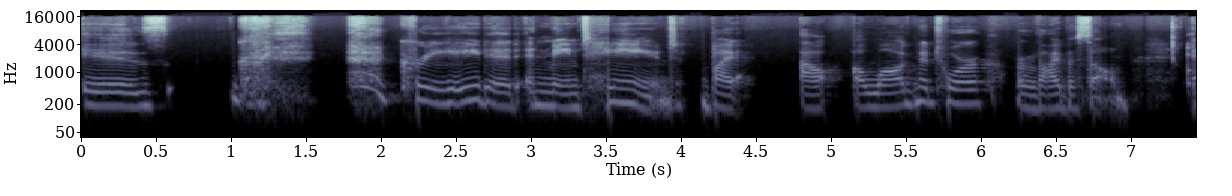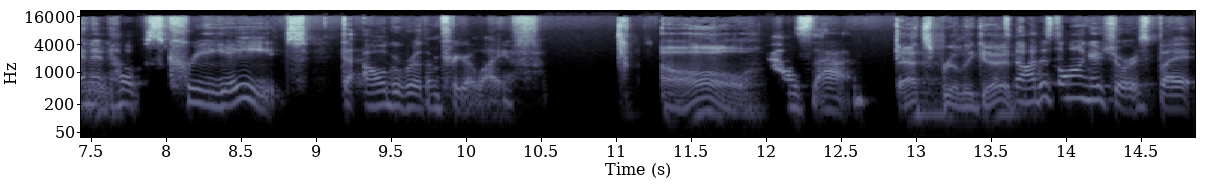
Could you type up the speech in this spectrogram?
is created and maintained by a a lognator or vibosome, and it Oh. helps create the algorithm for your life. Oh, How's that? that's really good. Not as long as yours, but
